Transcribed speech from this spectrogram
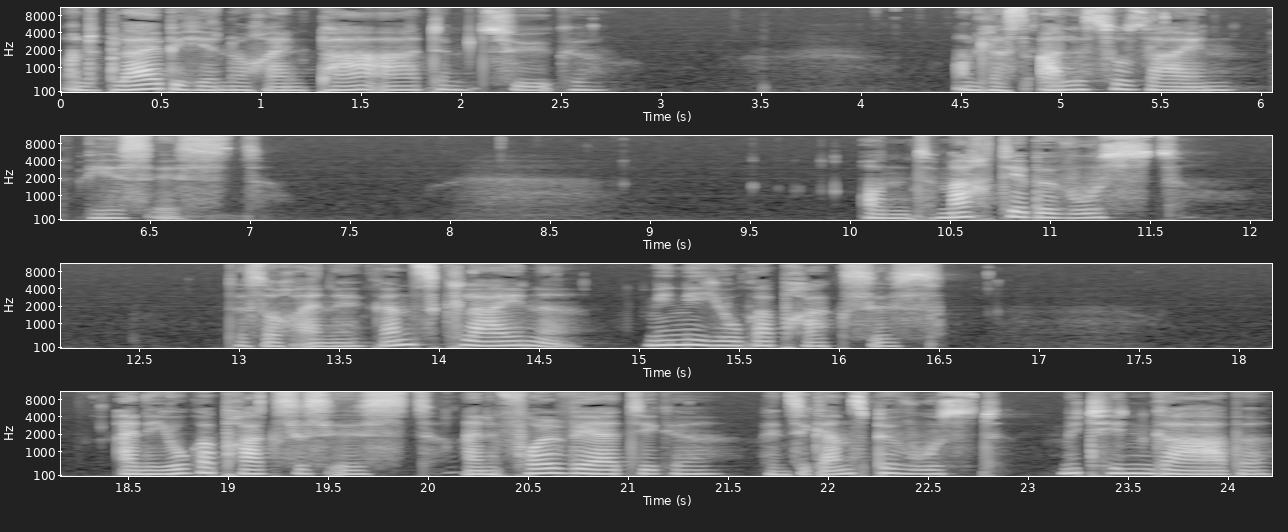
und bleibe hier noch ein paar Atemzüge und lass alles so sein, wie es ist. Und mach dir bewusst, dass auch eine ganz kleine Mini-Yoga-Praxis eine Yoga-Praxis ist, eine vollwertige, wenn sie ganz bewusst mit Hingabe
